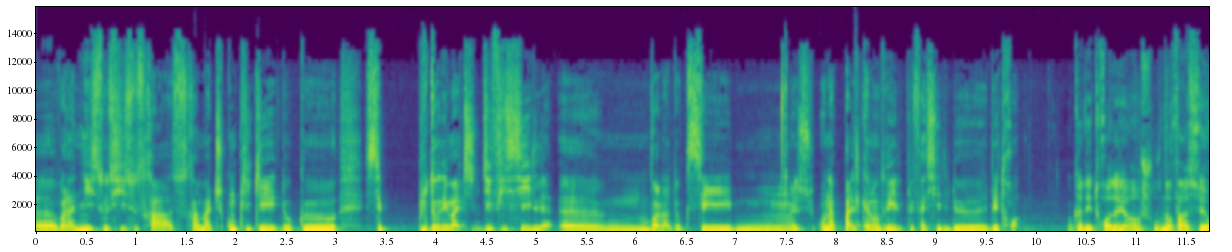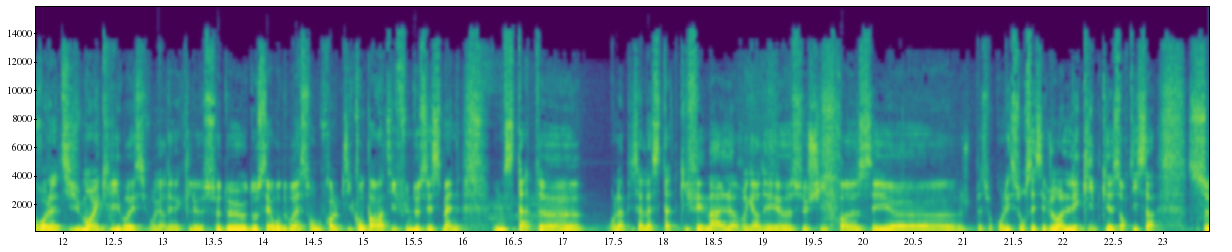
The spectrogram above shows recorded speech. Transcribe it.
Euh, voilà, Nice aussi, ce sera, un match compliqué. Donc, c'est plutôt des matchs difficiles. voilà, donc on n'a pas le calendrier le plus facile de, des trois. Aucun des trois d'ailleurs, hein, je trouve. Enfin, c'est relativement équilibré si vous regardez avec ceux de d'Auxerre ou de Brest. On vous fera le petit comparatif une de ces semaines. Une stat, euh, on l'appelle ça la stat qui fait mal. Regardez euh, ce chiffre, euh, c'est, je suis pas sûr qu'on l'ait sourcé, c'est le journal L'équipe qui a sorti ça ce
